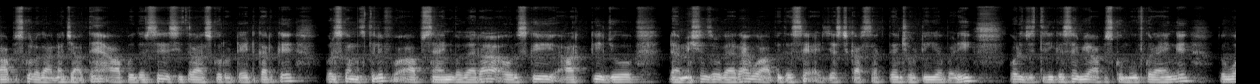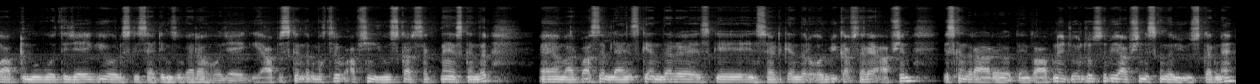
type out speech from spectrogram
आप इसको लगाना चाहते हैं, आप उधर से इसी तरह इसको रोटेट करके और इसका मुख्तलिफ़ आप साइन वगैरह और उसकी आर्क की जो डायमेंशन वगैरह वो आप इधर से एडजस्ट कर सकते हैं, छोटी या बड़ी, और जिस तरीके से भी आप इसको मूव कराएँगे तो वो आपकी मूव होती जाएगी और उसकी सेटिंग्स वगैरह हो जाएगी। आप इसके अंदर मुख्तलिफ़ ऑप्शन यूज़ कर सकते हैं, इसके अंदर हमारे पास लेंस के अंदर, इसके इंसर्ट के अंदर और भी काफ़ी सारे ऑप्शन इसके अंदर आ रहे होते हैं। तो आपने जो जो से भी ऑप्शन इसके अंदर यूज़ करना है,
